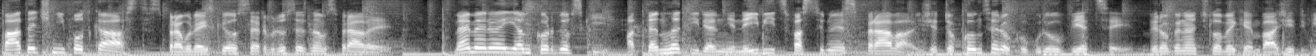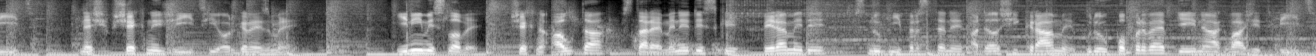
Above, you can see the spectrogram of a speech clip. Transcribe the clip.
Páteční podcast z pravodajského serveru Seznam zprávy. Mé jméno je Jan Kordovský a tenhle týden mě nejvíc fascinuje zpráva, že do konce roku budou věci vyrobené člověkem vážit víc než všechny žijící organismy. Jinými slovy, všechna auta, staré minidisky, pyramidy, snubní prsteny a další krámy budou poprvé v dějinách vážit víc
